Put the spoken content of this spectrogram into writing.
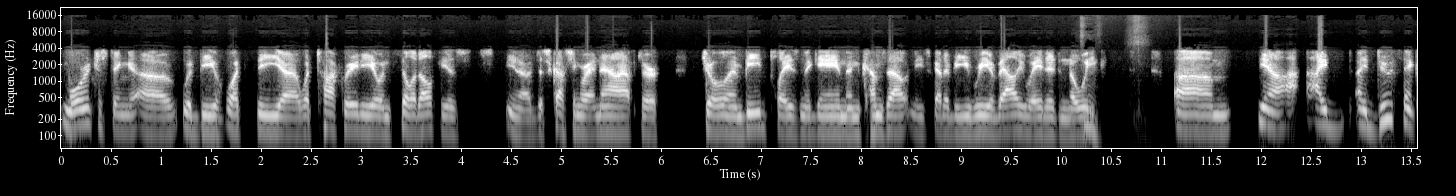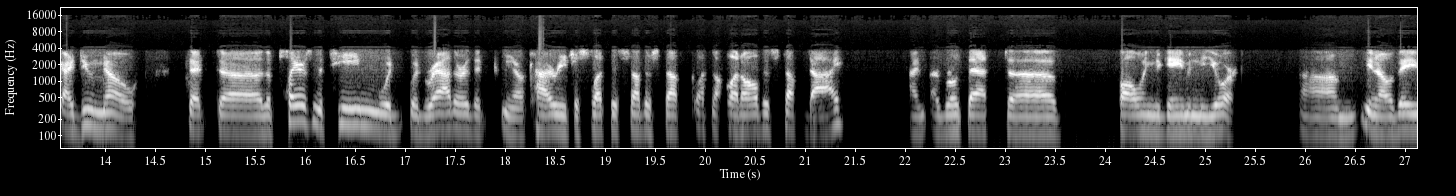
more interesting uh, would be what the uh, what talk radio in Philadelphia is you know discussing right now after Joel Embiid plays in the game and comes out and he's got to be reevaluated in a week. Um, you know, I, I I do think I do know that uh, the players in the team would would rather that you know Kyrie just let this other stuff let let all this stuff die. I, I wrote that uh, following the game in New York. Um, you know, they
